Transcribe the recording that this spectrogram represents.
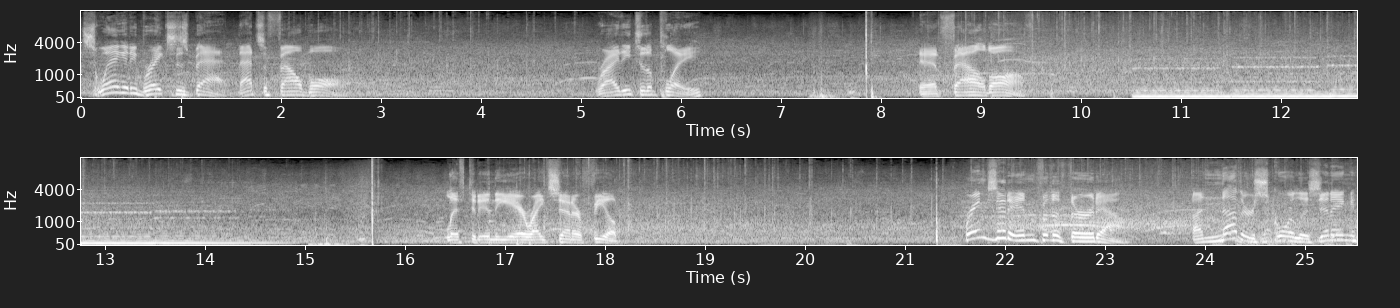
Swing and he breaks his bat. That's a foul ball. Righty to the plate. And fouled off. Lifted in the air right center field. Brings it in for the third out. Another scoreless inning,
